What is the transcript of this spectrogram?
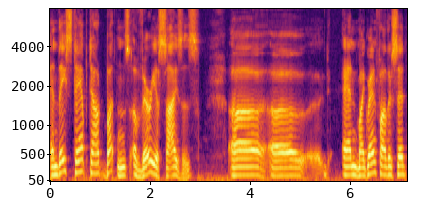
and they stamped out buttons of various sizes. Uh, uh, and my grandfather said,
